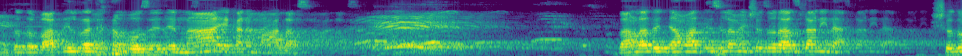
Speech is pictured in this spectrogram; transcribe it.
অন্তত বাতিলরা যেন বোঝে যে, না, এখানে মাল আছে। বাংলাদেশ জামাত ইসলামী শুধু রাজধানী না, শুধু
